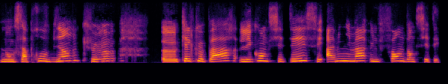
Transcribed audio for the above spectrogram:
Donc ça prouve bien que euh, quelque part, l'éco-anxiété, c'est à minima une forme d'anxiété.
